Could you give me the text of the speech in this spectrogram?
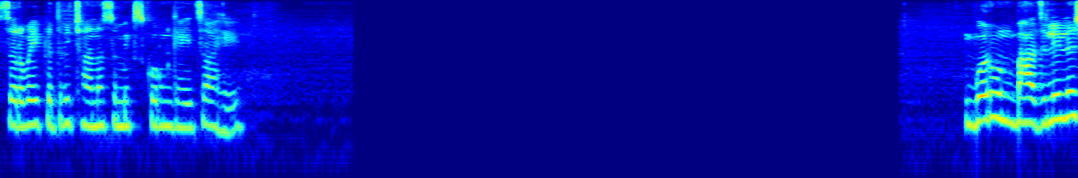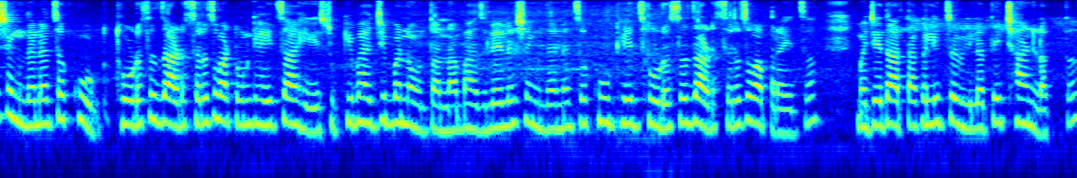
सर्व एकत्रित छान असं मिक्स करून घ्यायचं आहे. वरून भाजलेलं शेंगदाण्याचं कूट थोडंसं जाडसरच वाटून घ्यायचं आहे. सुकी भाजी बनवताना भाजलेलं शेंगदाण्याचं कूट हे थोडंसं जाडसरच वापरायचं. म्हणजे दाताखाली चवीला ते छान लागतं.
